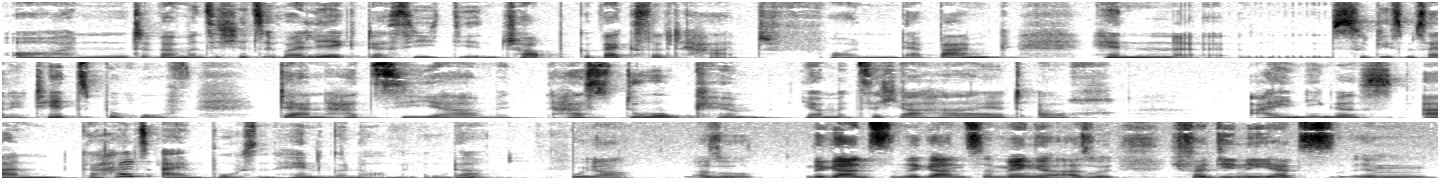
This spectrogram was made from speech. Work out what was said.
Und wenn man sich jetzt überlegt, dass sie den Job gewechselt hat von der Bank hin äh, zu diesem Sanitätsberuf, dann hat sie ja mit, hast du, Kim, ja mit Sicherheit auch einiges an Gehaltseinbußen hingenommen, oder? Oh ja, also eine ganze, eine ganze Menge. Also ich verdiene jetzt, im,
